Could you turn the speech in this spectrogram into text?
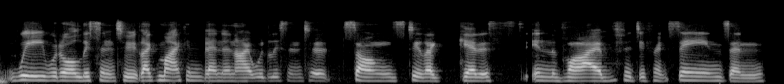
we would all listen to, like, Mike and Ben and I would listen to songs to, like, get us in the vibe for different scenes. And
